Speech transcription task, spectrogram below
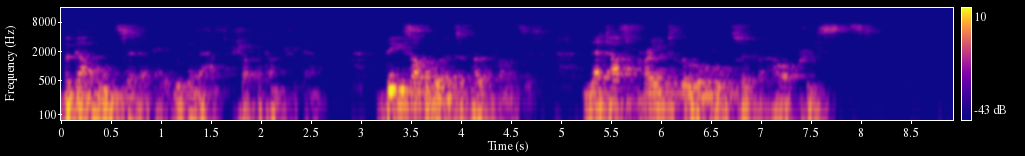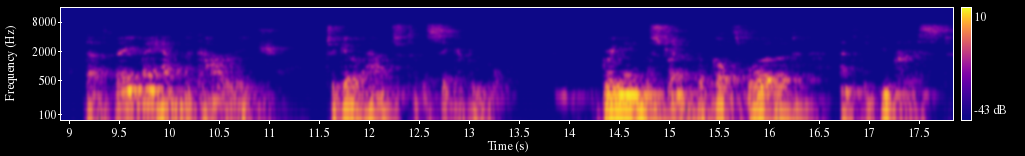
the government said, okay, we're going to have to shut the country down. These are the words of Pope Francis. Let us pray to the Lord also for our priests, that they may have the courage to go out to the sick people, bringing the strength of God's word and the Eucharist,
